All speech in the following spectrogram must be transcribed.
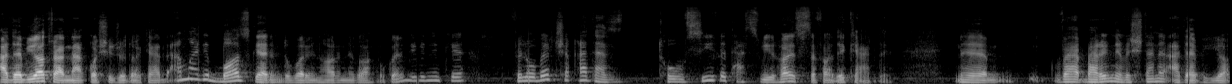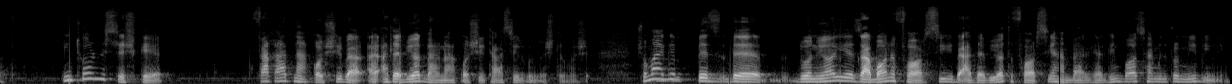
ادبیات رو از نقاشی جدا کرده. اما اگه بازگردیم دوباره اینها رو نگاه بکنیم می‌بینیم که فلوبر چقدر از توصیف تصویرها استفاده کرده و برای نوشتن ادبیات. اینطور نیستش که فقط نقاشی بر ادبیات بر نقاشی تاثیر گذاشته باشه. شما اگه به دنیای زبان فارسی به ادبیات فارسی هم برگردیم باز همین رو می‌بینیم.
